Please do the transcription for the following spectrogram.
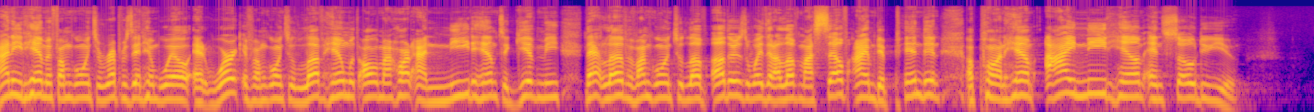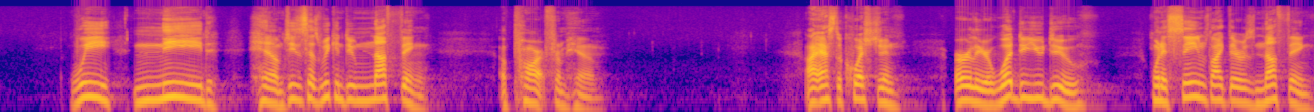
I need him if I'm going to represent him well at work. If I'm going to love him with all of my heart, I need him to give me that love. If I'm going to love others the way that I love myself, I am dependent upon him. I need him, and so do you. We need him. Jesus says we can do nothing apart from him. I asked the question earlier what do you do when it seems like there is nothing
